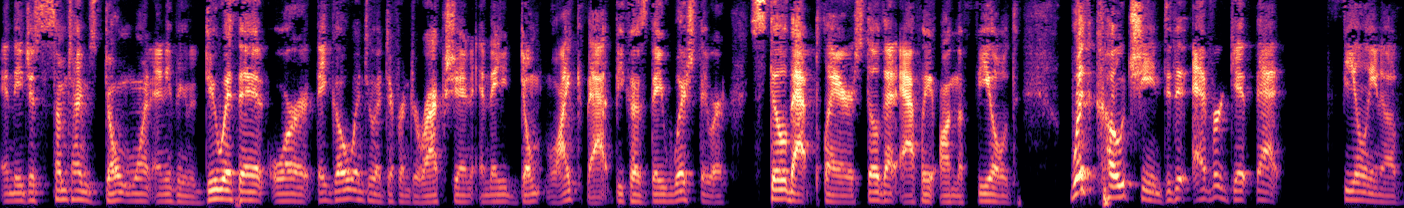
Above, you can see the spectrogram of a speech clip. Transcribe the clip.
and they just sometimes don't want anything to do with it or they go into a different direction and they don't like that because they wish they were still that player, still that athlete on the field. With coaching, did it ever get that feeling of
